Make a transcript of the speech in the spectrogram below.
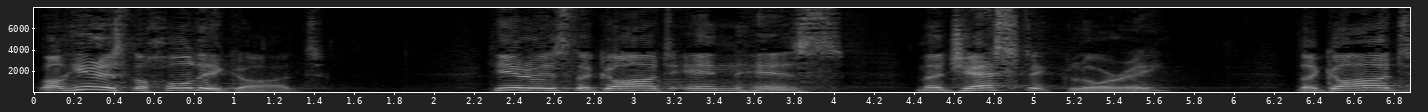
Well, here is the Holy God. Here is the God in his majestic glory. The God,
